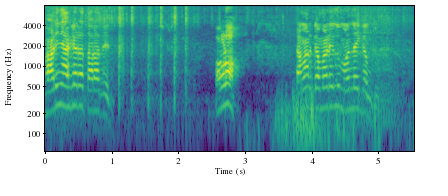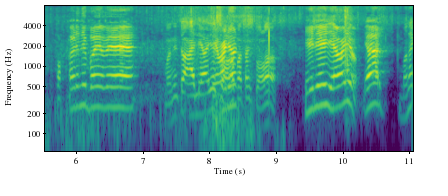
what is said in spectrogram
ફાડી નાખે રે તારા તે પકડો. તમારે ગમાડેલું મને નહીં ગમતું. પકડીને ભાઈ હવે. મને તો આ લેવા. પતંગ તોળો એ લે લેવા દો યાર મને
